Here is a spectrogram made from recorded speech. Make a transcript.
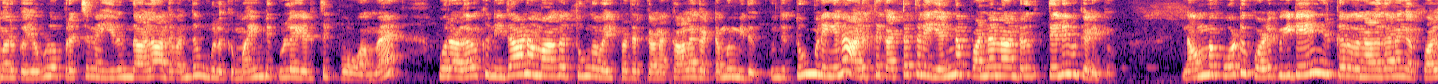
மாதிரி இருக்கும். எவ்வளோ பிரச்சனை இருந்தாலும் அதை வந்து உங்களுக்கு மைண்டுக்குள்ளே எடுத்துகிட்டு போகாமல் ஓரளவுக்கு நிதானமாக தூங்க வைப்பதற்கான காலகட்டமும் இது. கொஞ்சம் தூங்குனீங்கன்னா அடுத்த கட்டத்தில் என்ன பண்ணலான்றது தெளிவு கிடைக்கும். நம்ம போட்டு குழப்பிக்கிட்டே இருக்கிறதுனால தானேங்க. பல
